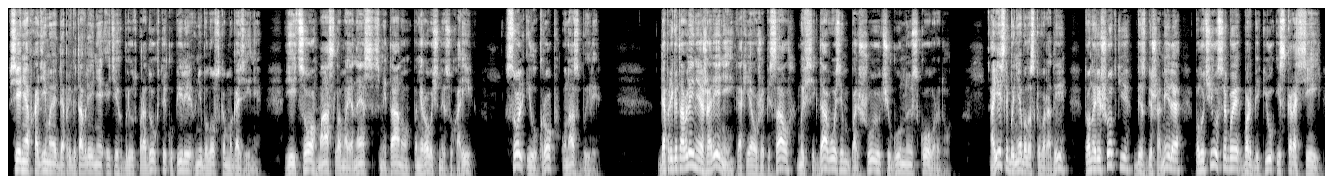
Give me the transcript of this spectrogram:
Все необходимые для приготовления этих блюд продукты купили в Небыловском магазине. Яйцо, масло, майонез, сметану, панировочные сухари, соль и укроп у нас были. Для приготовления жарений, как я уже писал, мы всегда возим большую чугунную сковороду. А если бы не было сковороды, то на решетке без бешамеля получился бы барбекю из карасей,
